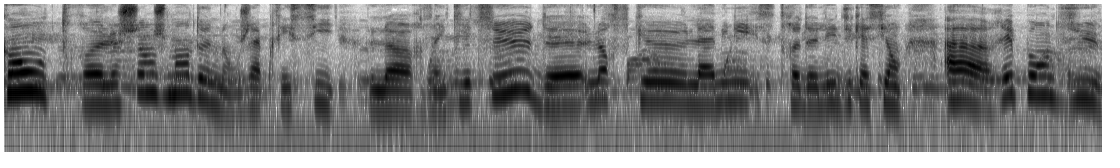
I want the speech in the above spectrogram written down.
contre le changement de nom. J'apprécie leurs inquiétudes. Lorsque la ministre de l'Éducation a répondu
